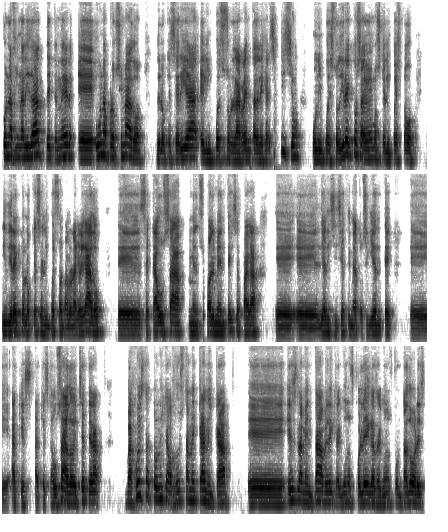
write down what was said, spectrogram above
con la finalidad de tener eh, un aproximado de lo que sería el impuesto sobre la renta del ejercicio, un impuesto directo. Sabemos que el impuesto indirecto, lo que es el impuesto al valor agregado, eh, se causa mensualmente y se paga el día 17 inmediato siguiente a, que es, a que es causado, etcétera. Bajo esta tónica, bajo esta mecánica, eh, es lamentable que algunos colegas, algunos contadores,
